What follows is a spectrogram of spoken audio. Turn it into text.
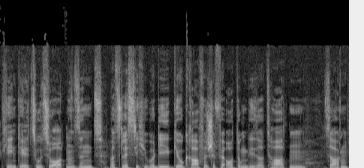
Klientel zuzuordnen sind. Was lässt sich über die geografische Verortung dieser Taten sagen?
